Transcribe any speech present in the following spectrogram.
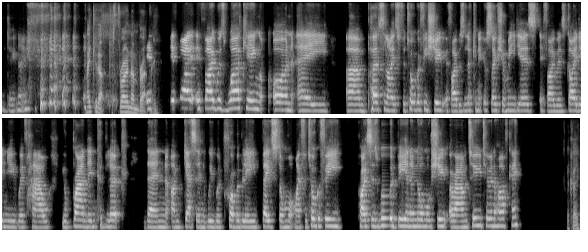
I don't know. Make it up. Just throw a number at if, me. If I if I was working on a um, personalized photography shoot, if I was looking at your social medias, if I was guiding you with how your branding could look, then I'm guessing we would probably, based on what my photography prices would be in a normal shoot, around two, two and a half K. Okay.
